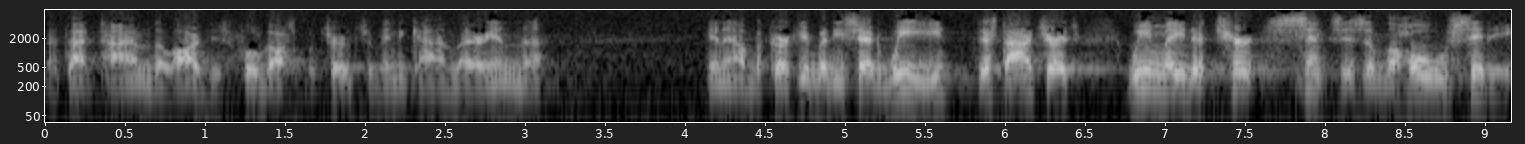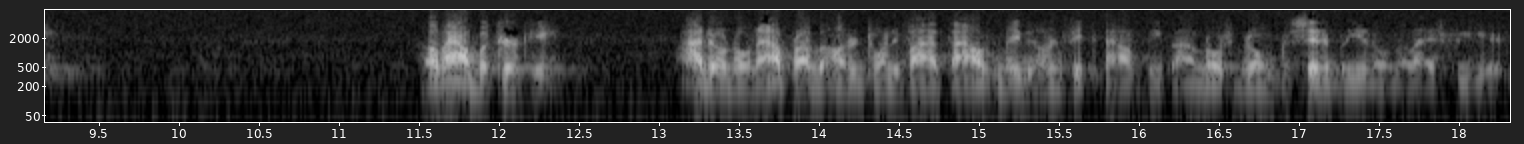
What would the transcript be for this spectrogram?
at that time, the largest full gospel church of any kind there in, the, in Albuquerque. But he said, we, just our church, we made a church census of the whole city of Albuquerque. I don't know now, probably 125,000, maybe 150,000 people. I know it's grown considerably, you know, in the last few years.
